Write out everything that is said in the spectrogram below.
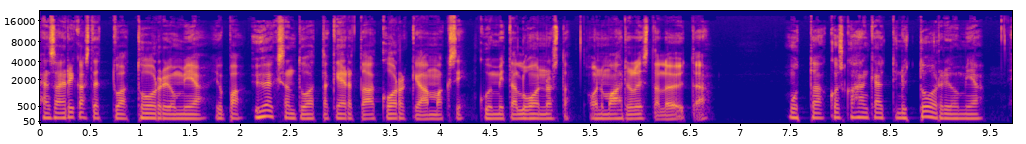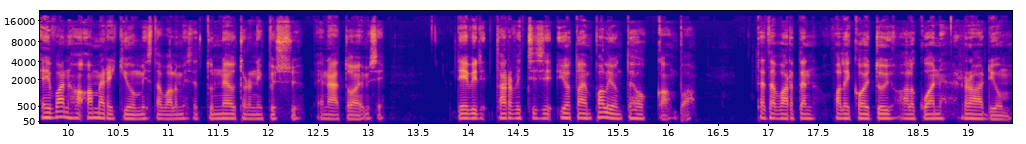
hän sai rikastettua toriumia jopa 9000 kertaa korkeammaksi kuin mitä luonnosta on mahdollista löytää. Mutta koska hän käytti nyt toriumia, ei vanha amerikiumista valmistettu neutronipyssy enää toimisi. David tarvitsisi jotain paljon tehokkaampaa. Tätä varten valikoitui alkuaine radium.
